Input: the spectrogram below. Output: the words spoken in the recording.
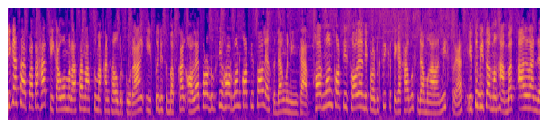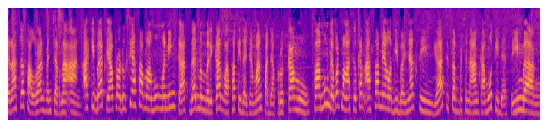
Jika saat patah hati kamu merasa nafsu makan kamu berkurang, itu disebabkan oleh produksi hormon kortisol yang sedang meningkat. Hormon kortisol yang diproduksi ketika kamu sedang mengalami stres itu bisa menghambat aliran darah ke saluran pencernaan. Akibatnya produksi asam lambung meningkat dan memberikan rasa tidak nyaman pada perut kamu. Lambung dapat menghasilkan asam yang lebih banyak sehingga sistem pencernaan kamu tidak seimbang.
